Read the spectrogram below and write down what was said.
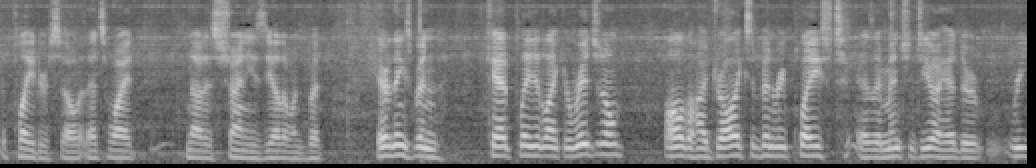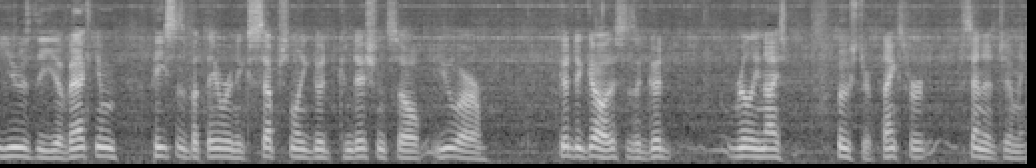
the plater so that's why it's not as shiny as the other ones, but everything's been CAD plated like original. All the hydraulics have been replaced. As I mentioned to you, I had to reuse the uh, vacuum pieces, but they were in exceptionally good condition, so you are good to go. This is a good, really nice booster. Thanks for sending it to me.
